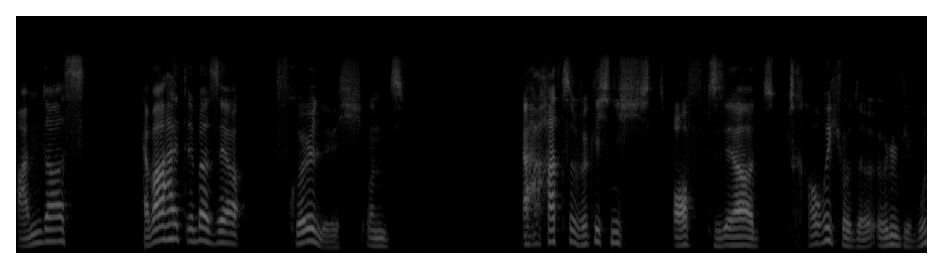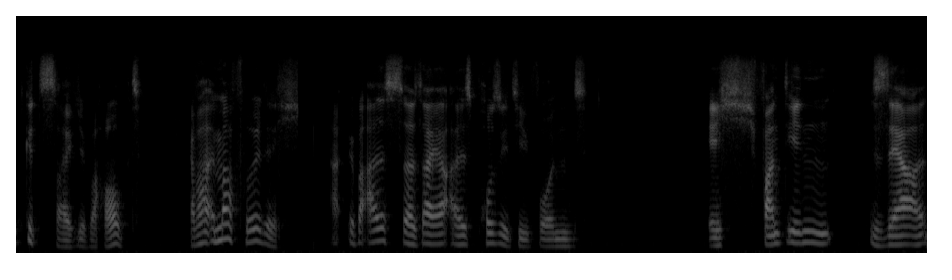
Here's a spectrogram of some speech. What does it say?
anders. Er war halt immer sehr fröhlich und er hatte wirklich nicht oft sehr traurig oder irgendwie Wut gezeigt überhaupt. Er war immer fröhlich. Über alles sah er alles positiv und ich fand ihn sehr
